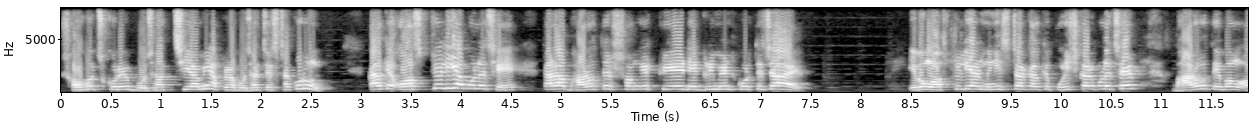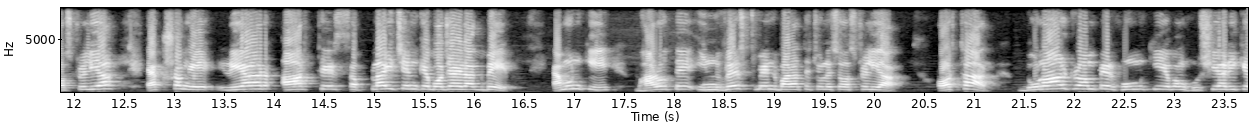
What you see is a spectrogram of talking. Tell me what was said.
সহজ করে বোঝাচ্ছি আমি, আপনারা বোঝার চেষ্টা করুন। কালকে অস্ট্রেলিয়া বলেছে, তারা ভারতের সঙ্গে ট্রেড এগ্রিমেন্ট করতে চায়। এবং অস্ট্রেলিয়ার মিনিস্টার কালকে পরিষ্কার বলেছে, ভারত এবং অস্ট্রেলিয়া একসঙ্গে রেয়ার আর্থের সাপ্লাই চেনকে বজায় রাখবে। এমনকি ভারতে ইনভেস্টমেন্ট বাড়াতে চলেছে অস্ট্রেলিয়া। অর্থাৎ ডোনাল্ড ট্রাম্পের হুমকি এবং হুঁশিয়ারিকে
